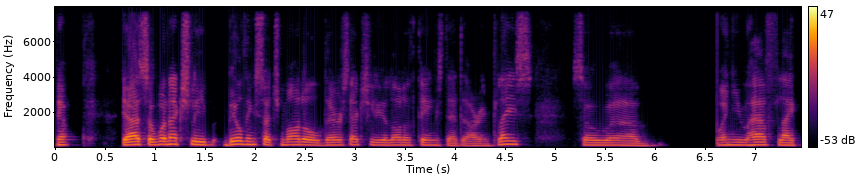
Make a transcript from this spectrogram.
Yeah. Yeah. So when actually building such model, there's actually a lot of things that are in place. So uh, when you have like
